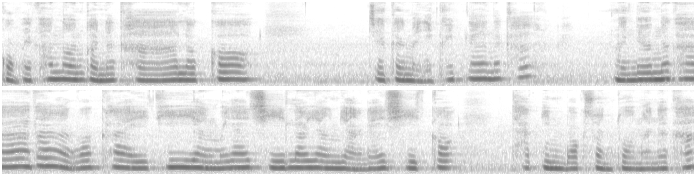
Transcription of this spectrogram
กบไปเข้านอนก่อนนะคะ แล้วก็เจอกันใหม่ในคลิปหน้านะคะ เหมือนเดิมนะคะ ถ้าหากว่าใครที่ยังไม่ได้ชีตแล้วยังอยากได้ชีตก็ทักอินบ็อกซ์ส่วนตัวมานะคะ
